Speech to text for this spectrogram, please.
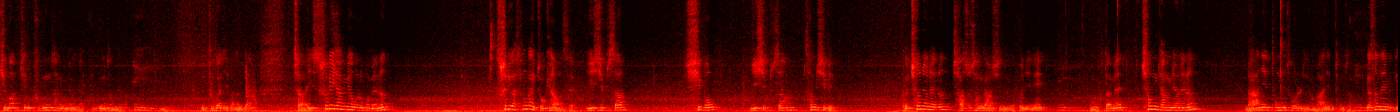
기막힌 구궁상명이야. 구궁상명. 예. 음. 이두 가지 봤는데 자, 이 수리 장명으로 보면은 수리가 상당히 좋게 나왔어요. 24, 15, 23, 31. 그 초년에는 자수성가할 수 있는 거 본인이 네. 어, 그 다음에 청장년에는 만인 통솔이로 만인 통솔. 네. 그러니까 선생님이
